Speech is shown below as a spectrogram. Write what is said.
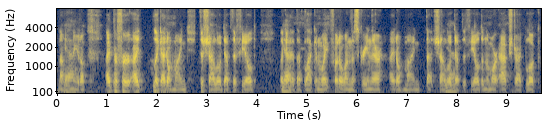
Not yeah. my thing at all. I prefer I like I don't mind the shallow depth of field. Like I had that black and white photo on the screen there. I don't mind that shallow depth of field and the more abstract look.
